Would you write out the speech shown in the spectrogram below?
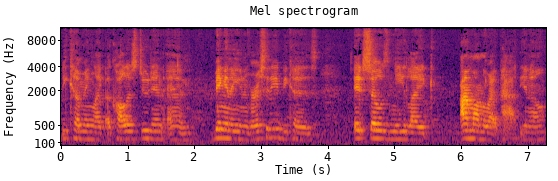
becoming like a college student and being in a university because it shows me like I'm on the right path, you know.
